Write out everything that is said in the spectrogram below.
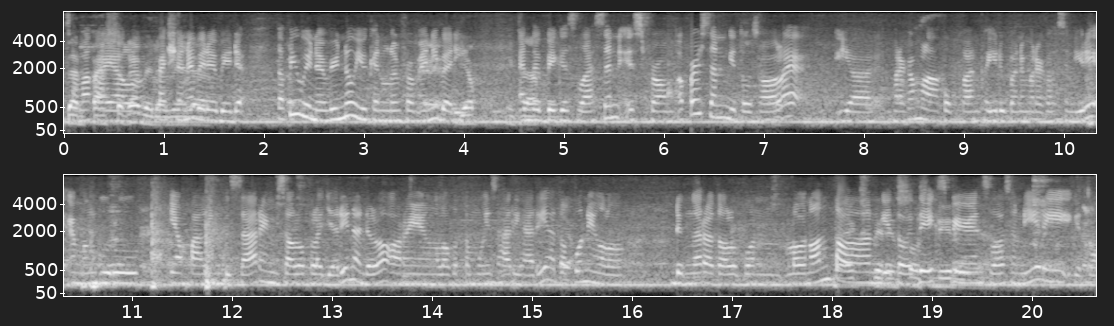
Dan sama kayak passionnya lo, beda-beda. passionnya beda-beda. Tapi we never know you can learn from anybody. Yep, And the exactly. biggest lesson is from a person gitu. Soalnya ya mereka melakukan kehidupannya mereka sendiri. Emang guru yang paling besar yang bisa lo pelajarin adalah orang yang lo ketemuin sehari-hari ataupun yang lo dengar ataupun lo nonton The experience gitu. lo The sendiri. experience lo sendiri gitu.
